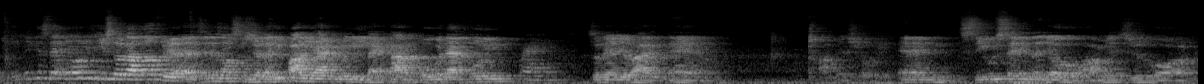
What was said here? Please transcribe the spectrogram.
niggas said, you know, you still got love for your ex, and it's on some shit like you probably haven't really like gotten over that fully. Right. So then you're like, damn, I miss you. And then see you saying that, yo, I miss you, or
